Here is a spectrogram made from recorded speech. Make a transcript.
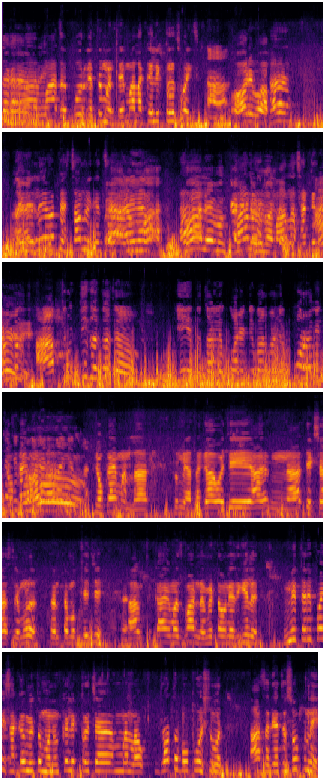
तुमचं काय होणार आहे? माझं पोरग तर म्हणतंय मला कलेक्टरच व्हायचं हा. अरे बाप हा. लय लय अभ्यास चालू आहे त्याचा. अरे मा- माले मग काय मला- करू म्हणलं? मलासाठी आणि नाही. मग आपण तिघं कसं हे तर चांगले क्वालिटी पोरं तो काय करायला म्हणला पाहिजेत ना. तो काय म्हणला तुम्ही आता गावाचे आ- अध्यक्ष असल्यामुळं तंटामुख्याचे आमचे कायमच भांडणं मिटवण्यात गेलं मी तरी पैसा कमीतो म्हणून कलेक्टरच्या म्हणला जातो भाऊ पोस्टवर असं त्याचं स्वप्न आहे.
